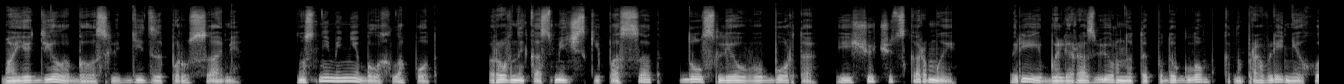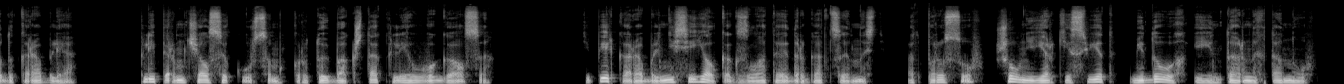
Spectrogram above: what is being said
Мое дело было следить за парусами. Но с ними не было хлопот. Ровный космический посад дул с левого борта и еще чуть с кормы. Реи были развернуты под углом к направлению хода корабля. Клипер мчался курсом крутой бакштаг левого галса. Теперь корабль не сиял, как золотая драгоценность. От парусов шел неяркий свет медовых и янтарных тонов.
